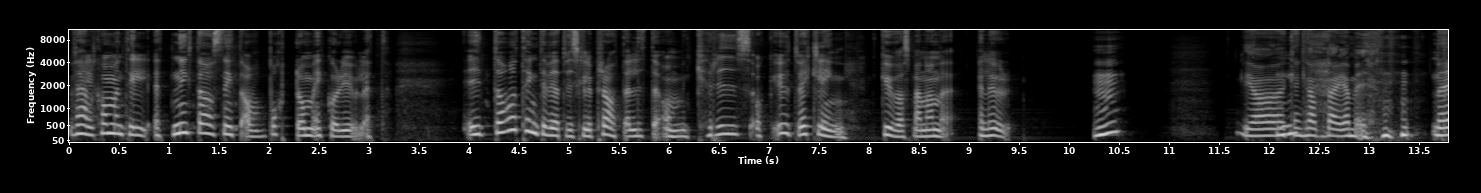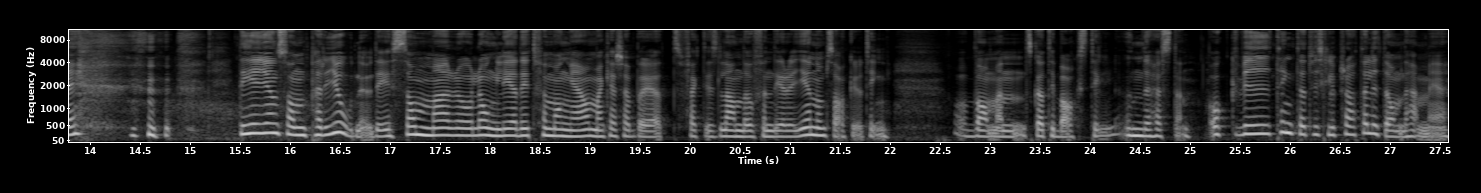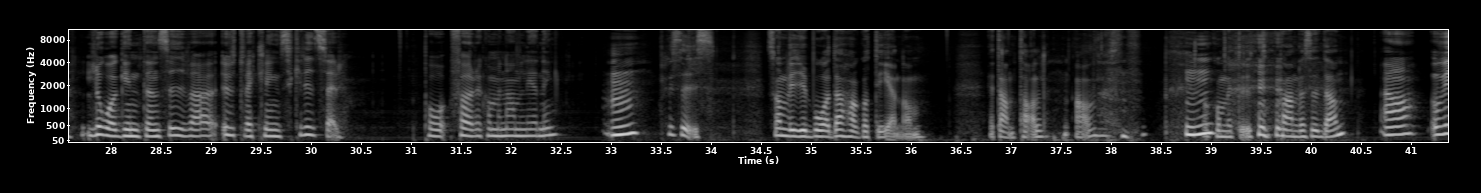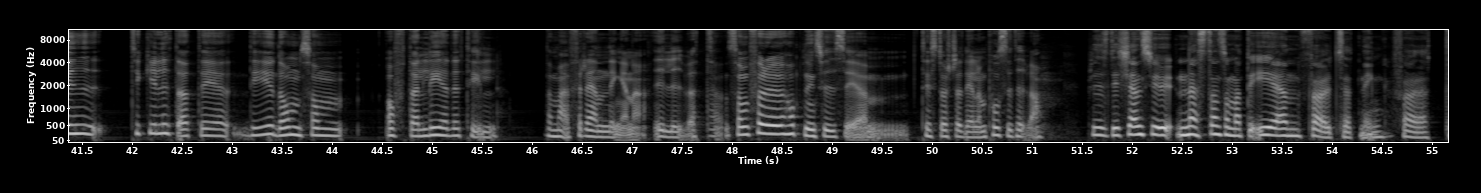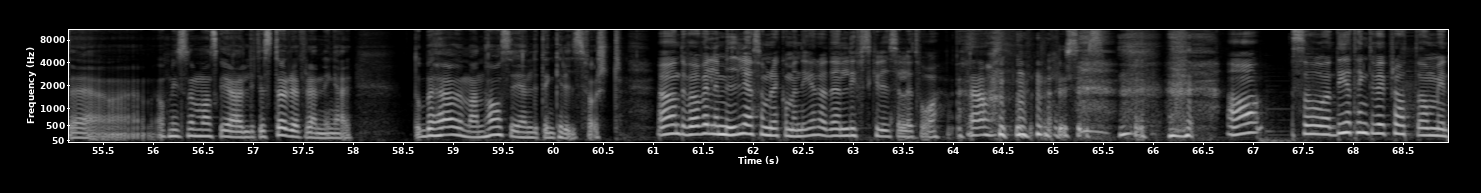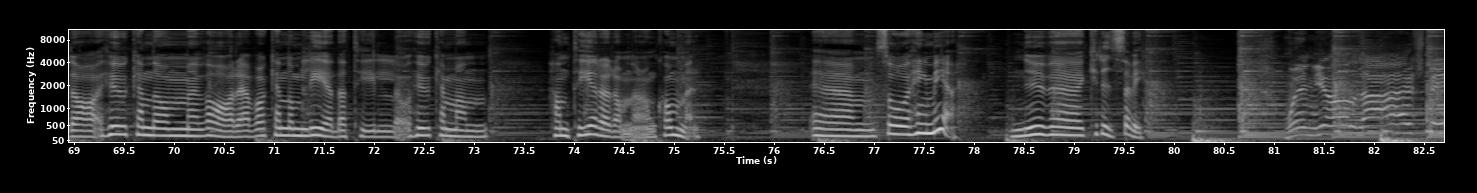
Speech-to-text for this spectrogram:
Välkommen till ett nytt avsnitt av Bortom ekorrhjulet. Idag tänkte vi att vi skulle prata lite om kris och utveckling. Gud vad spännande, eller hur? Mm. Jag kan mm. knappt bärga mig. Nej. Det är ju en sån period nu. Det är sommar och långledigt för många och man kanske har börjat faktiskt landa och fundera igenom saker och ting och vad man ska tillbaka till under hösten. Och vi tänkte att vi skulle prata lite om det här med lågintensiva utvecklingskriser på förekommen anledning. Mm, precis. Som vi ju båda har gått igenom ett antal av mm. och kommit ut på andra sidan. Ja, och vi tycker lite att det, det är ju de som ofta leder till de här förändringarna i livet. Som förhoppningsvis är till största delen positiva. Precis, det känns ju nästan som att det är en förutsättning för att, eh, åtminstone om man ska göra lite större förändringar, då behöver man ha sig en liten kris först. Ja, det var väl Emilia som rekommenderade en livskris eller två. Ja, precis. ja, så det tänkte vi prata om idag. Hur kan de vara? Vad kan de leda till? Och hur kan man hantera dem när de kommer? Ehm, så häng med. Nu eh, krisar vi. When your life's been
